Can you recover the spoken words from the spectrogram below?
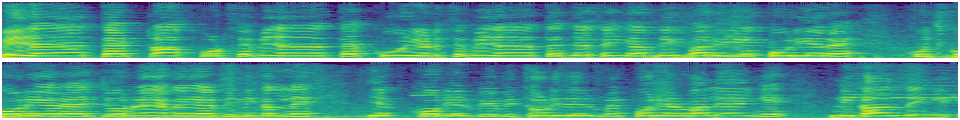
भेजा जाता है ट्रांसपोर्ट से भेजा जाता है कोरियर से भेजा जाता है। जैसे कि आप देख पा रहे हो ये कोरियर है कुछ कोरियर है जो रह गए अभी निकलने। ये कोरियर भी अभी थोड़ी देर में कोरियर वाले आएँगे निकाल देंगे।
